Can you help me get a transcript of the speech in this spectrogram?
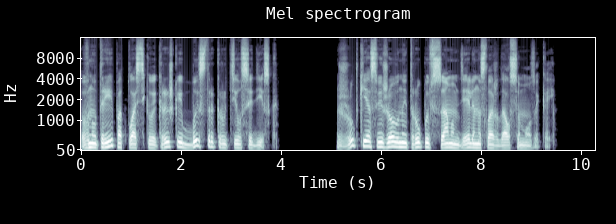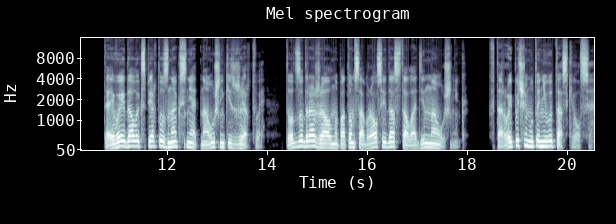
Внутри, под пластиковой крышкой, быстро крутился диск. Жуткий освежеванный труп и в самом деле наслаждался музыкой. Тайвей дал эксперту знак снять наушники с жертвы. Тот задрожал, но потом собрался и достал один наушник. Второй почему-то не вытаскивался.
